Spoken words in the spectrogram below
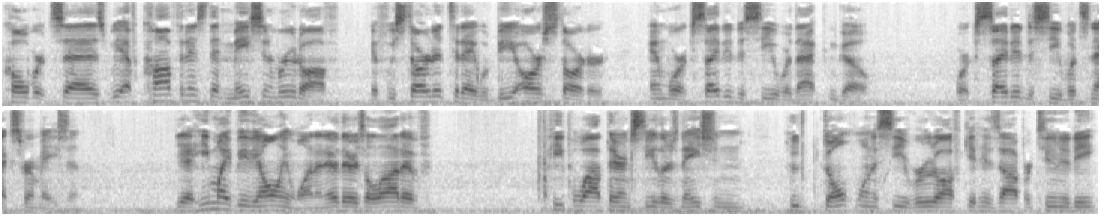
Colbert says, We have confidence that Mason Rudolph, if we started today, would be our starter, and we're excited to see where that can go. We're excited to see what's next for Mason. Yeah, he might be the only one. I know there's a lot of people out there in Steelers Nation who don't want to see Rudolph get his opportunity.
